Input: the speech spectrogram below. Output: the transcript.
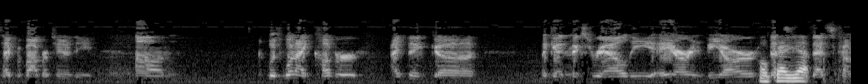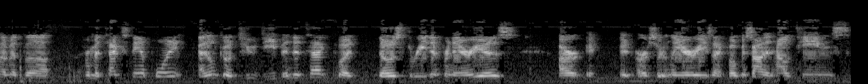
type of opportunity. Um, with what I cover, I think uh, again mixed reality, AR and VR. Okay, that's, yeah, that's kind of at the from a tech standpoint. I don't go too deep into tech, but those three different areas are are certainly areas I focus on, and how teams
